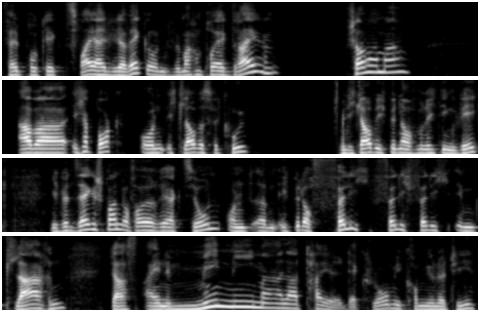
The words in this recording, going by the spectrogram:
fällt Projekt 2 halt wieder weg und wir machen Projekt 3. Schauen wir mal. Aber ich habe Bock und ich glaube, es wird cool. Und ich glaube, ich bin auf dem richtigen Weg. Ich bin sehr gespannt auf eure Reaktion und ähm, ich bin auch völlig, völlig, völlig im Klaren, dass ein minimaler Teil der Chromie-Community,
